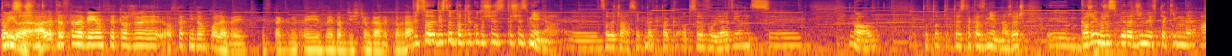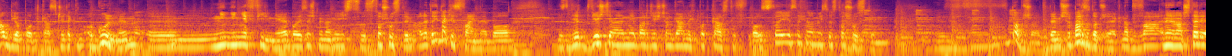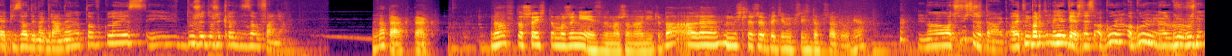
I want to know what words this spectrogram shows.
To jest, miłe, chodzi ale zastanawiające to, że ostatni dom po lewej jest, tak, jest najbardziej ściągany, prawda? Wiesz co, wiesz co Patryku, to się, to się zmienia y, cały czas, jak tak, tak obserwuję, więc y, no, to, to, to, jest taka zmienna rzecz. Y, gorzej może sobie radzimy w takim audio podcast, czyli takim ogólnym, nie, nie, nie w filmie, bo jesteśmy na miejscu 106, ale to i tak jest fajne, bo jest dwie- 200 naj- najbardziej ściąganych podcastów w Polsce i jesteśmy na miejscu 106. W- Dobrze, wydaje mi się, że bardzo dobrze. Jak na dwa, nie, na cztery epizody nagrane, no to w ogóle jest y, duży, duży kredyt zaufania. No tak, tak. No 106 to może nie jest wymarzona liczba, ale myślę, że będziemy przejść do przodu, nie? No oczywiście, że tak, ale tym bardziej, no wiesz, to jest ogólne, ogólne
